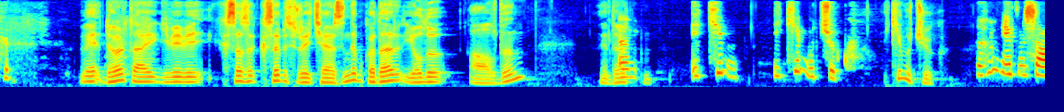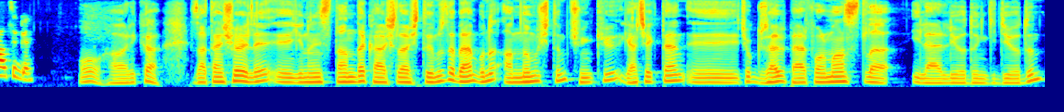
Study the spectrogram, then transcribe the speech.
Ve 4 ay gibi bir kısa kısa bir süre içerisinde bu kadar yolu aldın. Dört, Em, İki, iki buçuk, iki buçuk. 76 gün. O harika. Zaten şöyle e, Yunanistan'da karşılaştığımızda ben bunu anlamıştım. Çünkü gerçekten e, çok güzel bir performansla ilerliyordun, gidiyordun.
